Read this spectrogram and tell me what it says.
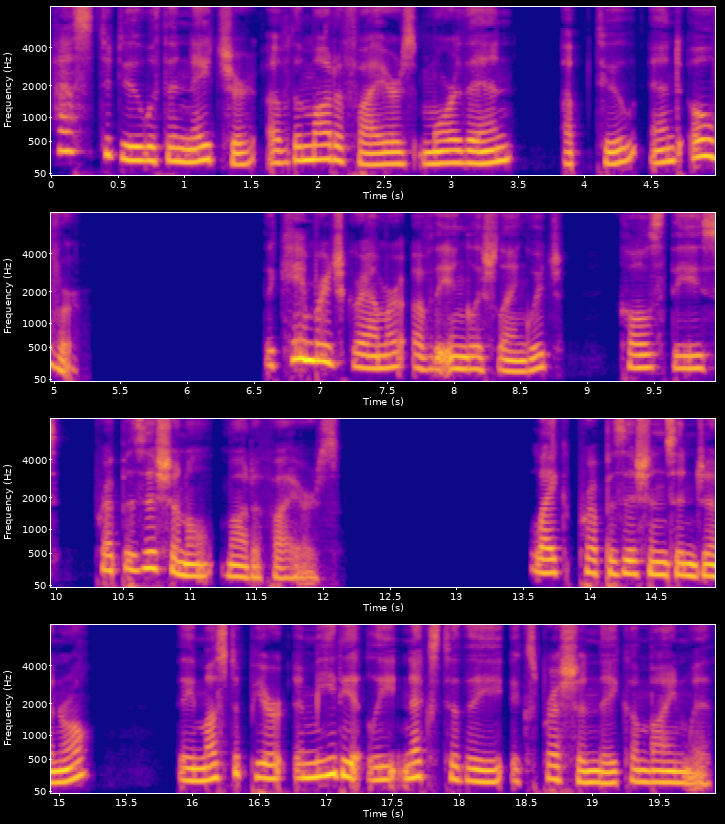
has to do with the nature of the modifiers more than, up to, and over. The Cambridge Grammar of the English language calls these prepositional modifiers. Like prepositions in general, they must appear immediately next to the expression they combine with.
